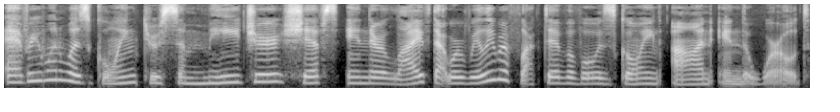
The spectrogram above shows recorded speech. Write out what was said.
everyone was going through some major shifts in their life that were really reflective of what was going on in the world.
